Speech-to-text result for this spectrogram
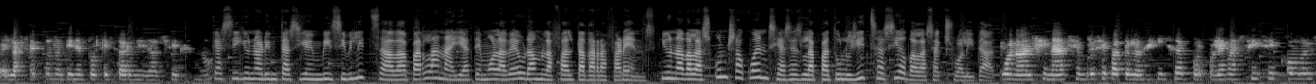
el afecto no tiene por qué estar unido al sexo, ¿no? Que sigui una orientació invisibilitzada per la Naya té molt a veure amb la falta de referents i una de les conseqüències és la patologització de la sexualitat. Bueno, al final siempre se patologiza por problemas físicos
